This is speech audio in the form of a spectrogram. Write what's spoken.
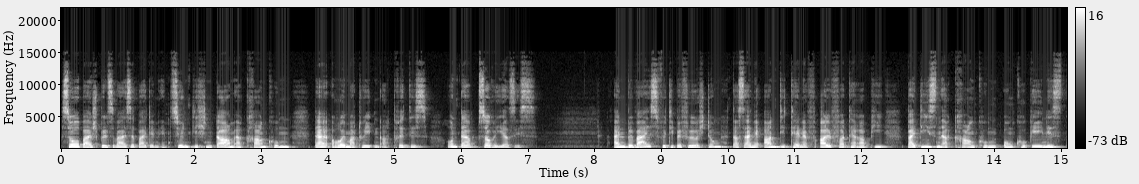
so beispielsweise bei den entzündlichen Darmerkrankungen, der rheumatoiden Arthritis und der Psoriasis. Ein Beweis für die Befürchtung, dass eine Anti-TNF-Alpha-Therapie bei diesen Erkrankungen onkogen ist,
